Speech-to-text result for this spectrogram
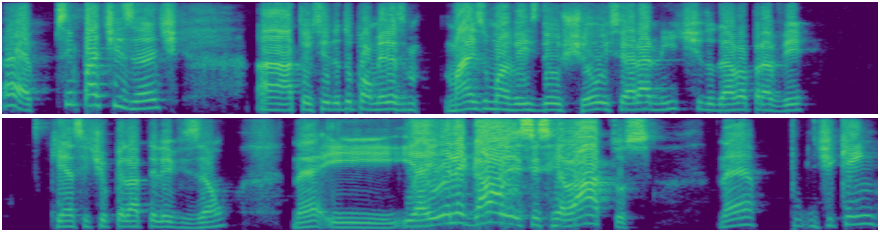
é, simpatizante. A, a torcida do Palmeiras mais uma vez deu show, isso era nítido, dava para ver quem assistiu pela televisão, né? E, e aí é legal esses relatos, né? De quem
